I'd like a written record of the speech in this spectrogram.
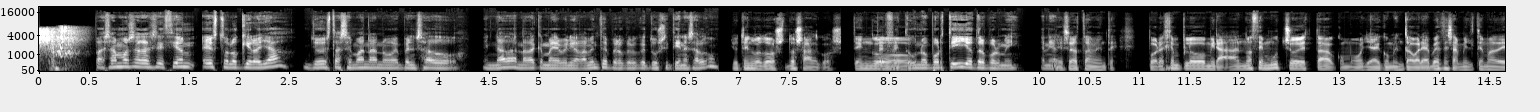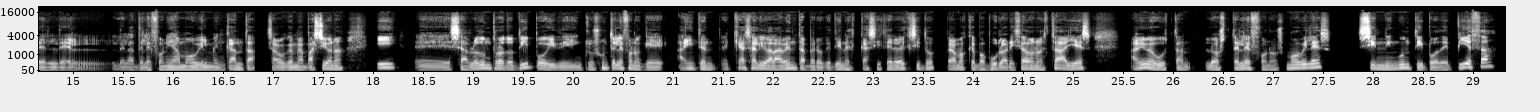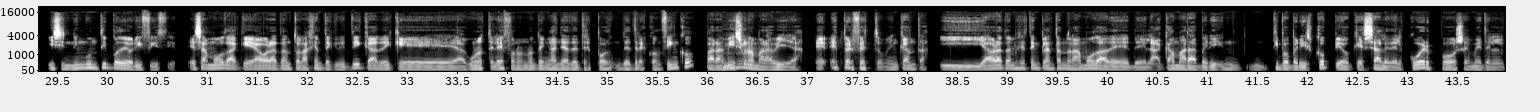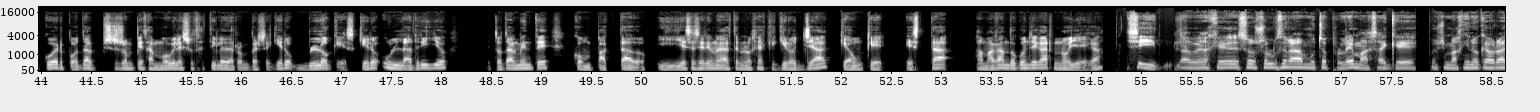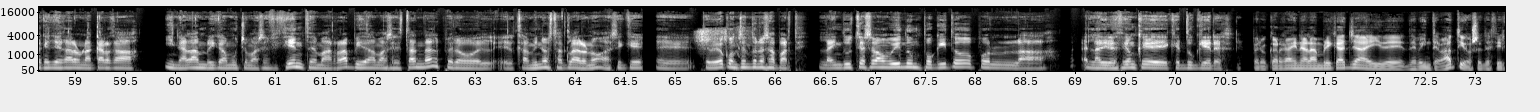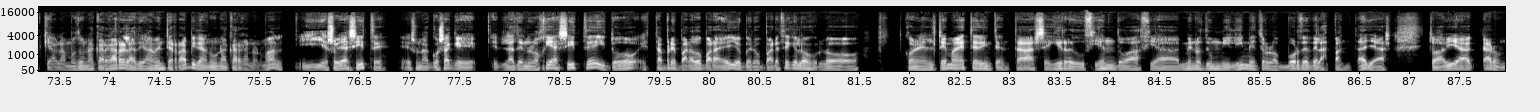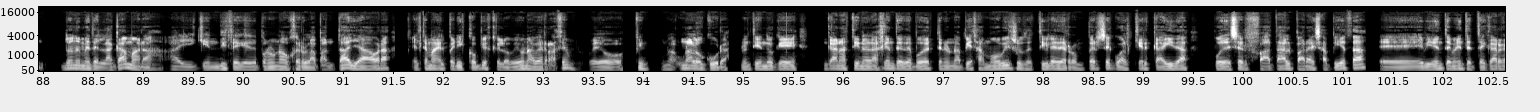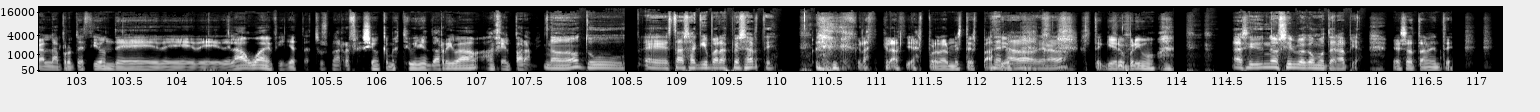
Pasamos a la sección Esto lo quiero ya. Yo esta semana no he pensado en nada, nada que me haya venido a la mente, pero creo que tú sí tienes algo. Yo tengo dos, dos algos. Tengo Perfecto, uno por ti y otro por mí. Genial. Exactamente. Por ejemplo, mira, no hace mucho está, como ya he comentado varias veces, a mí el tema del- del- de la telefonía móvil me encanta, es algo que me apasiona, y eh, se habló de un prototipo y de incluso un teléfono que ha, que ha salido a la venta pero que tiene casi cero éxito, pero vamos, que popularizado no está, y es, a mí me gustan los teléfonos móviles sin ningún tipo de pieza y sin ningún tipo de orificio. Esa moda que ahora tanto la gente critica de que algunos teléfonos no tengan ya de 3 por- de 3,5, para mí es una maravilla. Es, es perfecto, me encanta. Y ahora también se está implantando la moda de, de la cámara peri- tipo periscopio que sale del cuerpo, se mete en el cuerpo, tal. Pues son piezas móviles susceptibles de romperse. Quiero bloques, quiero un ladrillo totalmente compactado. Y esa sería una de las tecnologías que quiero ya, que aunque está amagando con llegar, no llega. Sí, la verdad es que eso solucionará muchos problemas. Hay que, pues imagino que habrá que llegar a una carga inalámbrica mucho más eficiente, más rápida, más estándar, pero el, el camino está claro, ¿no? Así que eh, te veo contento en esa parte. La industria se va moviendo un poquito por la, en la dirección que, que tú quieres. Pero carga inalámbrica ya hay de, de 20 vatios, es decir, que hablamos de una carga relativamente rápida, no una carga normal. Y eso ya existe. Es una cosa que la tecnología existe y todo está preparado para ello, pero parece que los, los con el tema este de intentar seguir reduciendo hacia menos de un milímetro los bordes de las pantallas, todavía, claro, ¿dónde metes la cámara? Hay quien dice que pone un agujero en la pantalla. Ahora, el tema del periscopio es que lo veo una aberración, lo veo, en fin, una, locura. No entiendo qué ganas tiene la gente de poder tener una pieza móvil susceptible de romperse. Cualquier caída puede ser fatal para esa pieza. Eh, evidentemente te cargan la protección de- del agua. En fin, ya está. Esto es una reflexión que me estoy viniendo arriba. Ángel, para mí. No, no, tú eh, estás aquí para expresarte. Gracias, por darme este De espacio. nada, de nada. Te quiero, primo. Así nos sirve como terapia. Exactamente.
